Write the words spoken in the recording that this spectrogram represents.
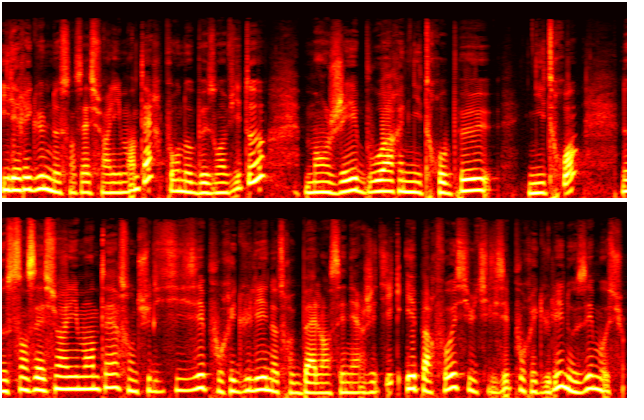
Il régule nos sensations alimentaires pour nos besoins vitaux, manger, boire ni trop peu, ni trop. Nos sensations alimentaires sont utilisées pour réguler notre balance énergétique et parfois aussi utilisées pour réguler nos émotions.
